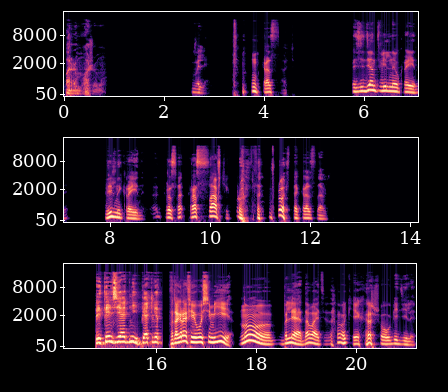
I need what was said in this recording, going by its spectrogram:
переможемо. Блядь. Красавчик. Президент вільної України. Вільної країни. Краса... Красавчик. Просто, просто красавчик. Претензии одни. Пять лет Фотографии его семьи. Ну, бля, давайте. Окей, хорошо, убедили.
